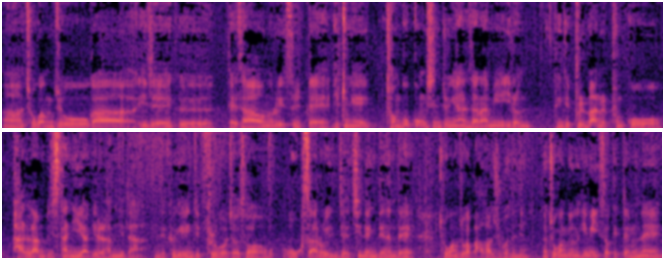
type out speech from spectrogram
어, 조광조가 이제 그 대사원으로 있을 때 일종의 전국 공신 중에 한 사람이 이런 굉장히 불만을 품고 반란 비슷한 이야기를 합니다. 근데 그게 이제 불거져서 옥사로 이제 진행되는데 조광조가 막아주거든요. 그러니까 조광조는 힘이 있었기 때문에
